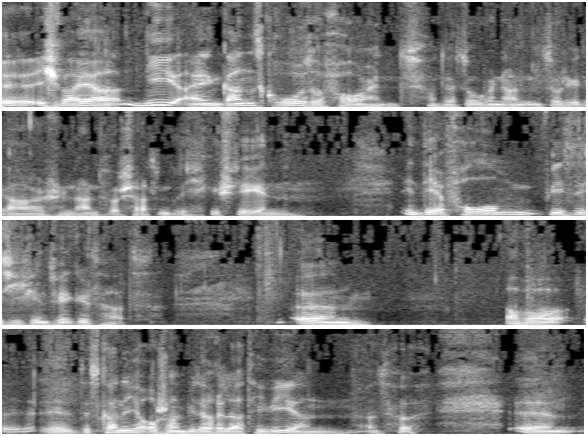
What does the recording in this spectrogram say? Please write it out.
Äh, ich war ja nie ein ganz großer Freund von der sogenannten solidarischen Landwirtschaft, muss ich gestehen, in der Form, wie sie sich entwickelt hat. Ähm, aber das kann ich auch schon wieder relativieren. Also, ähm,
